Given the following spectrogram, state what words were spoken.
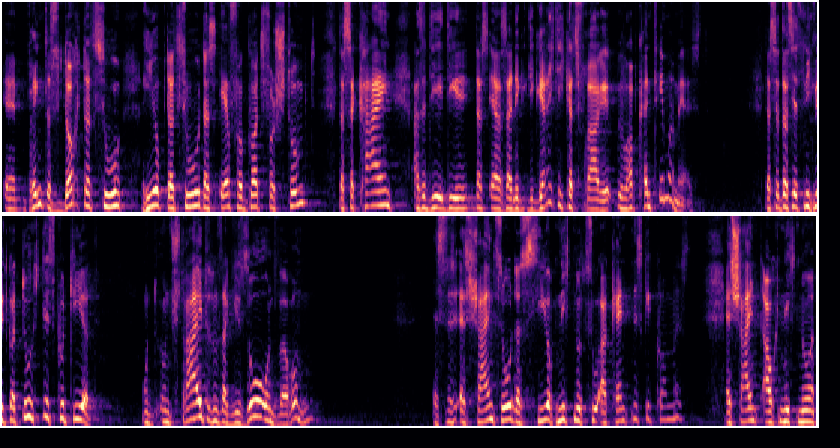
äh, bringt es doch dazu, Hiob dazu, dass er vor Gott verstummt, dass er kein, also die, die, dass er seine, die Gerechtigkeitsfrage überhaupt kein Thema mehr ist. Dass er das jetzt nicht mit Gott durchdiskutiert und, und streitet und sagt, wieso und warum. Es, es scheint so, dass Hiob nicht nur zur Erkenntnis gekommen ist, es scheint auch nicht nur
